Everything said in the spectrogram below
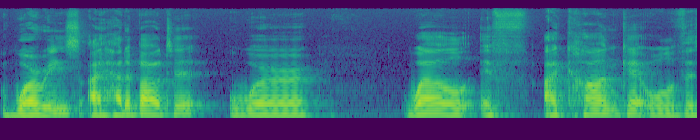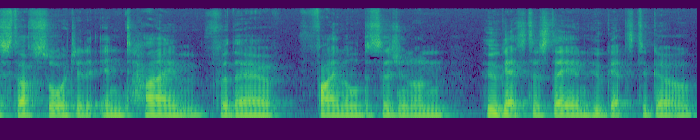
worries I had about it were well, if I can't get all of this stuff sorted in time for their final decision on who gets to stay and who gets to go,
